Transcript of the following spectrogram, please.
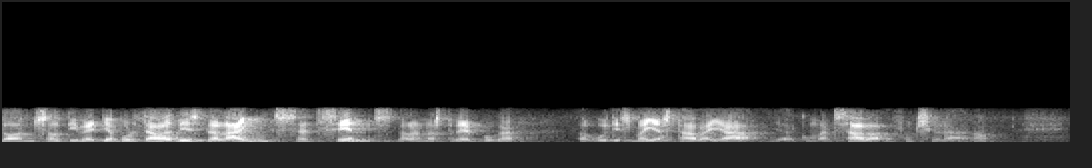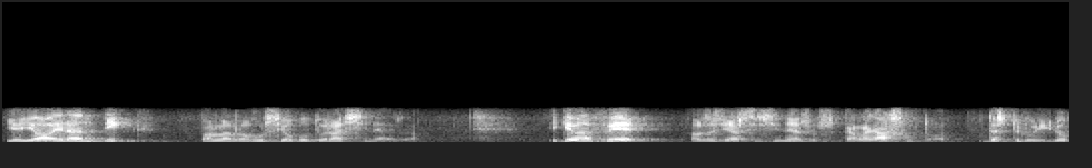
doncs el Tibet ja portava des de l'any 700 de la nostra època, el budisme ja estava, ja, ja començava a funcionar, no? I allò era antic per la revolució cultural xinesa. I què van fer els exèrcits xinesos? Carregar-s'ho tot, destruir-ho,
